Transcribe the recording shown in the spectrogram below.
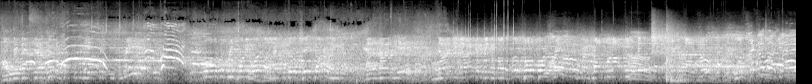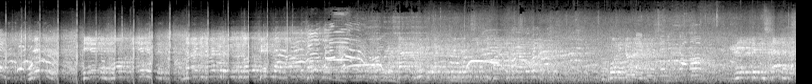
All the way back down to the 863. Well, the 321 line, little Jake Darling at a 98. 99 gonna be the. Little total force race is gonna drop one off through the middle. Bring it back home. 160. Richard Daniels, Walt Anderson. 99 gonna be the low. 10 to 9. Total force Bring it back through. The second gonna be the 65 coming out front. 49. May 57.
